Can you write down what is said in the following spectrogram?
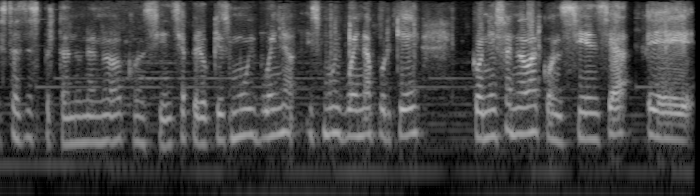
estás despertando una nueva conciencia, pero que es muy buena, es muy buena porque con esa nueva conciencia eh,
